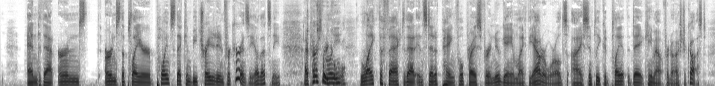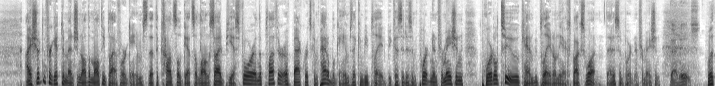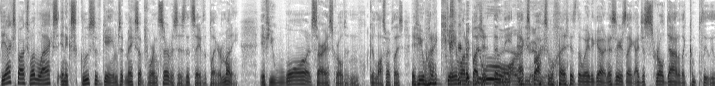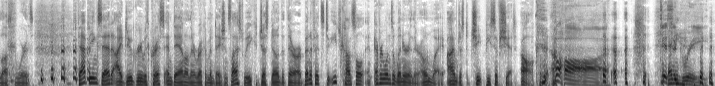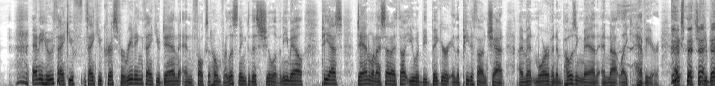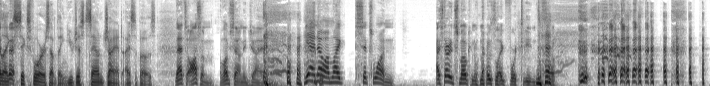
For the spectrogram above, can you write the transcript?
and that earns earns the player points that can be traded in for currency. Oh, that's neat. I personally cool. like the fact that instead of paying full price for a new game like The Outer Worlds, I simply could play it the day it came out for no extra cost. I shouldn't forget to mention all the multi-platform games that the console gets alongside PS4 and the plethora of backwards compatible games that can be played because it is important information. Portal 2 can be played on the Xbox One. That is important information. That is. What the Xbox One lacks in exclusive games, it makes up for in services that save the player money. If you want, sorry, I scrolled and lost my place. If you want a game on a budget, then the Xbox One is the way to go. No, seriously, like, I just scrolled down and like completely lost the words. That being said, I do agree with Chris and Dan on their recommendations last week. Just know that there are benefits to each console, and everyone's a winner in their own way. I'm just a cheap piece of shit. Oh, come on. Disagree. Anywho, thank you, thank you, Chris, for reading. Thank you, Dan, and folks at home for listening to this shill of an email. P.S. Dan, when I said I thought you would be bigger in the Peteathon chat, I meant more of an imposing man and not like heavier. I expect you to be like six four or something. You just sound giant, I suppose. That's awesome. I love sounding giant. yeah, no, I'm like six one. I started smoking when I was like 14. So.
